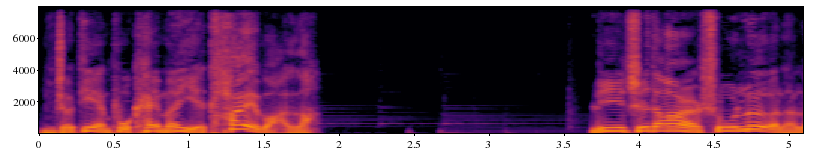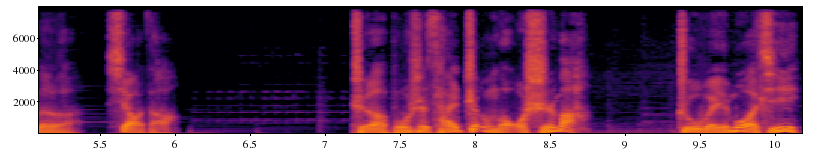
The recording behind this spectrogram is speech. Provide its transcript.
你这店铺开门也太晚了。”李直的二叔乐了乐，笑道：“这不是才正卯时吗？诸位莫急。”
